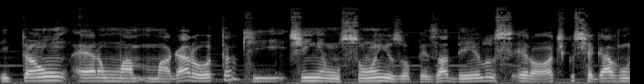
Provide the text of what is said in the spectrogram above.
então, era uma, uma garota que tinha uns sonhos ou pesadelos eróticos, chegavam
